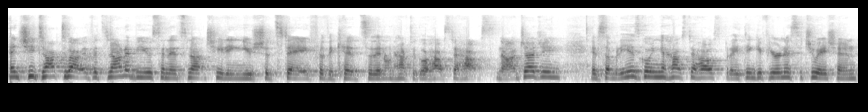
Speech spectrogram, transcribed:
And she talked about if it's not abuse and it's not cheating you should stay for the kids so they don't have to go house to house. Not judging if somebody is going house to house but i think if you're in a situation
